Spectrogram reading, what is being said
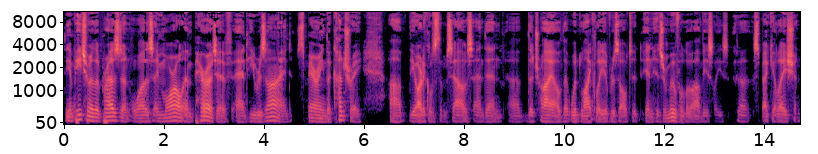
the impeachment of the president was a moral imperative, and he resigned, sparing the country uh, the articles themselves and then uh, the trial that would likely have resulted in his removal, obviously, uh, speculation.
